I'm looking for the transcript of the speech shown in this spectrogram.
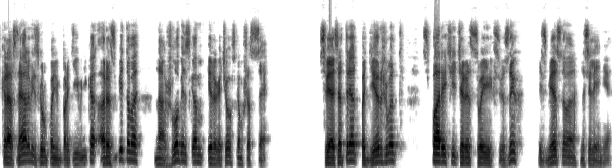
Красной Армии с группами противника, разбитого на Жлобинском и Рогачевском шоссе. Связь отряд поддерживает с Паричи через своих связных из местного населения.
